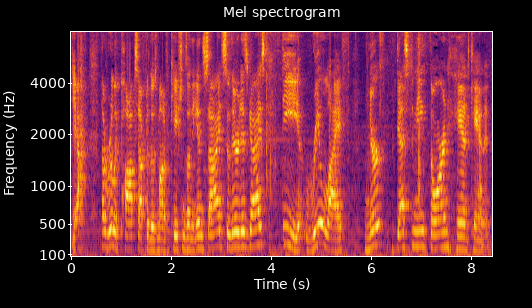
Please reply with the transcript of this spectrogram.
Yeah, that really pops after those modifications on the inside. So there it is, guys. The real-life Nerf Destiny Thorn hand cannon.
